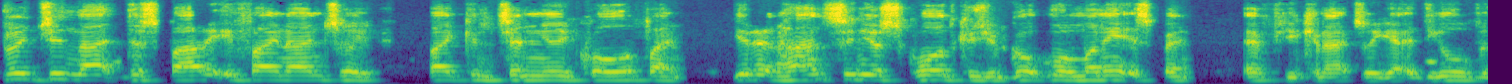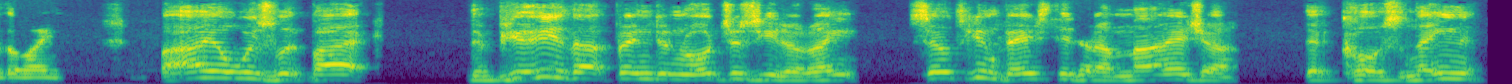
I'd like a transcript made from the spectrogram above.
bridging that disparity financially by continually qualifying. You're enhancing your squad because you've got more money to spend if you can actually get a deal over the line. But I always look back. The beauty of that Brendan Rodgers era, right? Celtic invested in a manager that cost nine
